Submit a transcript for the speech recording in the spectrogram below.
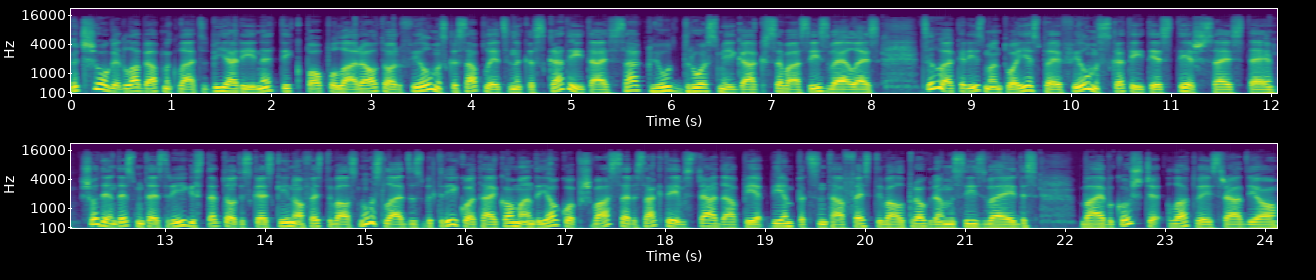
bet šogad labi apmeklētas bija arī netik populāru autoru filmas, kas apliecina, ka skatītājs sāk kļūt drosmīgāks savās izvēlēs. Cilvēki arī izmanto iespēju filmas skatīties tieši saistē. Šodien desmitais Rīgas starptautiskais kinofestivāls noslēdzas, bet rīkotāja komanda jau kopš vasaras aktīvi strādā pie 11. festivāla programmas izveides. Baiba Kušķe, Latvijas radio.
